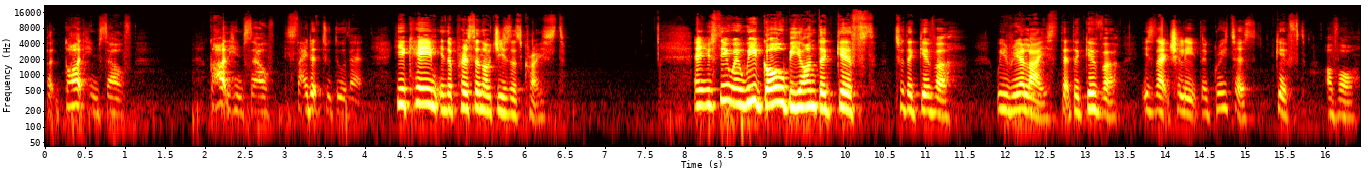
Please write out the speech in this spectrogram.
But God Himself, God Himself decided to do that. He came in the person of Jesus Christ. And you see, when we go beyond the gifts to the giver, we realize that the giver is actually the greatest gift of all.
